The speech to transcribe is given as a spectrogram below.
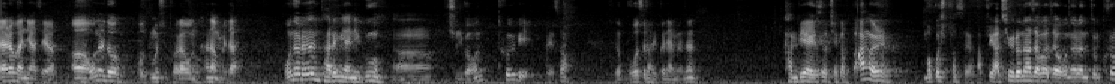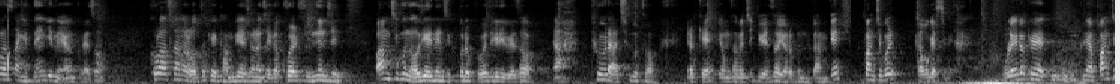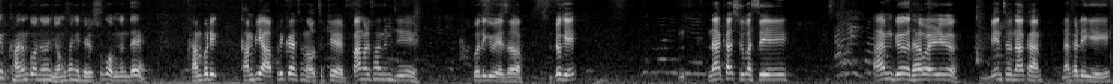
자 여러분 안녕하세요. 어, 오늘도 어김없이 돌아온 하나입니다. 오늘은 다름이 아니고 어, 즐거운 토요일이에요. 그래서 무엇을 할 거냐면은 감비아에서 제가 빵을 먹고 싶었어요. 갑자기 아침에 일어나자마자 오늘은 좀 크로아상이 땡기네요. 그래서 크로아상을 어떻게 감비아에서는 제가 구할 수 있는지 빵집은 어디에 있는지 그거를 보여드리기 위해서 아, 토요일 아침부터 이렇게 영상을 찍기 위해서 여러분들과 함께 빵집을 가보겠습니다. 원래 이렇게 그냥 빵집 가는 거는 영상이 될 수가 없는데 감브리, 감비아 아프리카에서는 어떻게 빵을 사는지 보여드리기 위해서 여기 나카수바시 I'm good. How are you? 민트 나캄 나칼리기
